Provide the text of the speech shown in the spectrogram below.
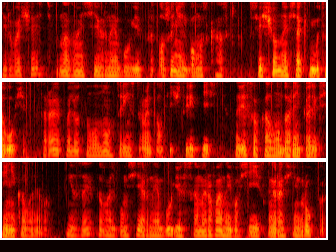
Первая часть под названием «Северные буги» – продолжение альбома «Сказки», посвященное всякой бытовухе. Вторая «Полет на Луну» – три инструменталки и четыре песни, две с вокалом ударника Алексея Николаева. Из-за этого альбом «Северные буги» самый рваный во всей дискографии группы,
